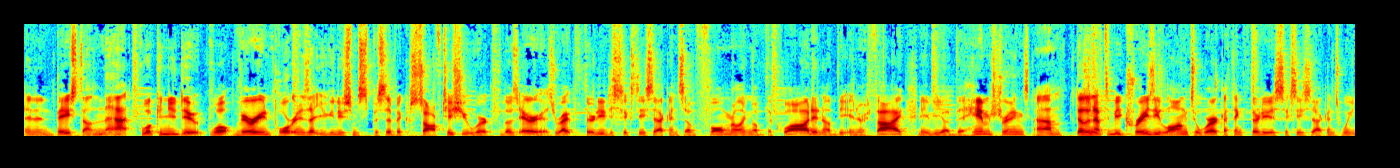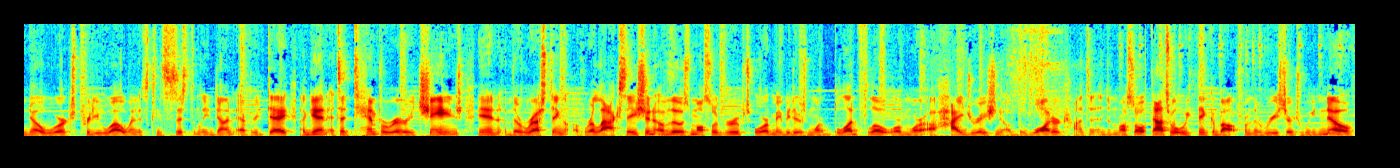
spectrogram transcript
And then based on that, what can you do? Well, very important is that you can do some specific soft tissue work for those areas, right? 30 to 60 seconds of foam rolling of the quad and of the inner thigh, maybe of the hamstrings. Um, doesn't have to be crazy long to work. I think 30 to 60 seconds we know works pretty well when it's consistently done every day. Again, it's a temporary change in the resting relaxation of those muscle groups, or maybe there's more blood flow or more a hydration of the water content in the muscle. That's what we think about from the research we know.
